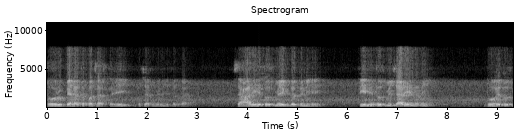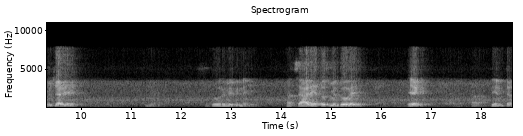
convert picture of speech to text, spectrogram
सौ रुपया है तो पचास तो है ही, पचास में नहीं सकता है। चार है तो उसमें एक दत्त नहीं है, तीन है तो उसमें चार ही है ना नहीं, दो है तो उसमें चार है नहीं, दो है में भी नहीं है। हाँ चार है तो उसमें दो है, एक हाँ तीन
